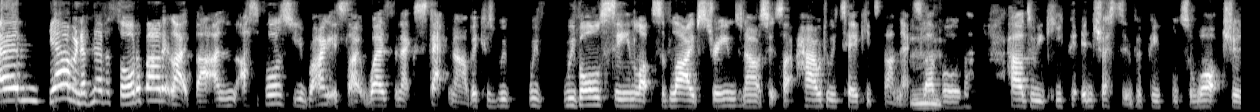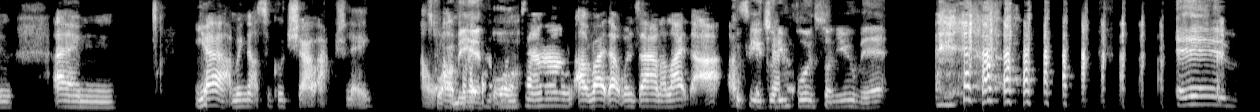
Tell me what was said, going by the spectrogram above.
Um, yeah, I mean, I've never thought about it like that, and I suppose you're right. It's like, where's the next step now? Because we've we've we've all seen lots of live streams now, so it's like, how do we take it to that next mm. level? How do we keep it interesting for people to watch? And um, yeah, I mean that's a good shout actually. I'll, I'll write that for. one down. I'll write that one down. I like that. That's Could be a good, good influence on you, mate. um,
